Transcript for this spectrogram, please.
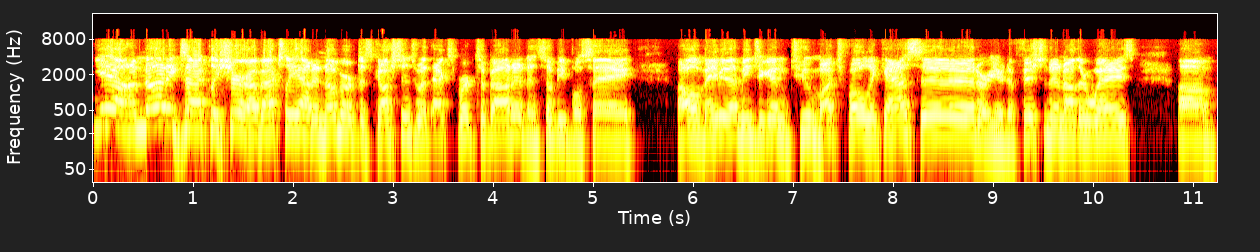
Yeah, I'm not exactly sure. I've actually had a number of discussions with experts about it, and some people say oh, maybe that means you're getting too much folic acid or you're deficient in other ways. Um,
